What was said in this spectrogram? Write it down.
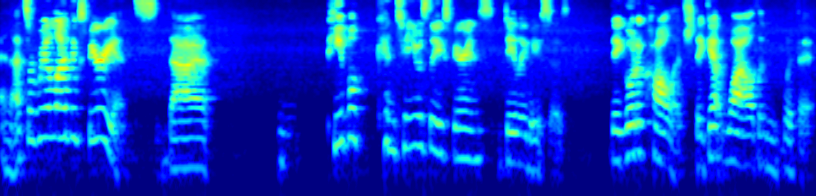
And that's a real life experience that people continuously experience daily basis. They go to college, they get wild and with it.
